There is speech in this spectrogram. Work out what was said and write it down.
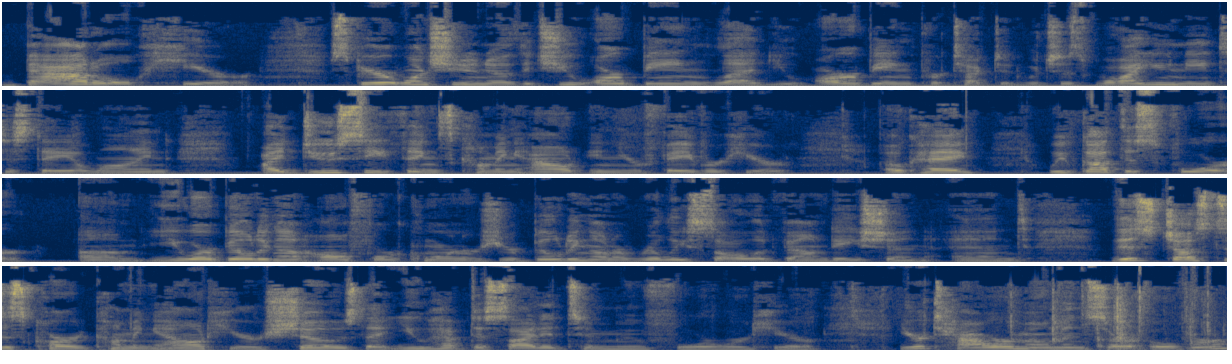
battle here, Spirit wants you to know that you are being led. You are being protected, which is why you need to stay aligned. I do see things coming out in your favor here, okay? We've got this four. Um, you are building on all four corners. You're building on a really solid foundation. And this justice card coming out here shows that you have decided to move forward here. Your tower moments are over,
